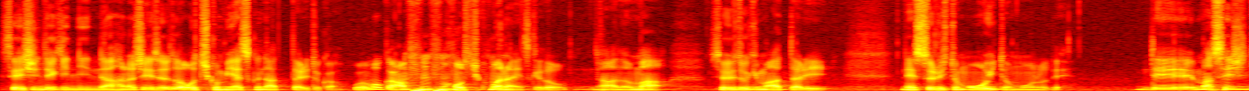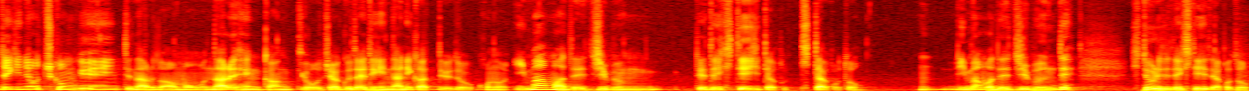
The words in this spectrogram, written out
精神的な話にすると落ち込みやすくなったりとか。これ僕あんま落ち込まないんですけどあのまあそういう時もあったり、ね、する人も多いと思うので。で、まあ、精神的に落ち込む原因ってなるのはもう慣れへん環境じゃあ具体的に何かっていうとこの今まで自分でできてきたきたこと今まで自分で一人でできていたこと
